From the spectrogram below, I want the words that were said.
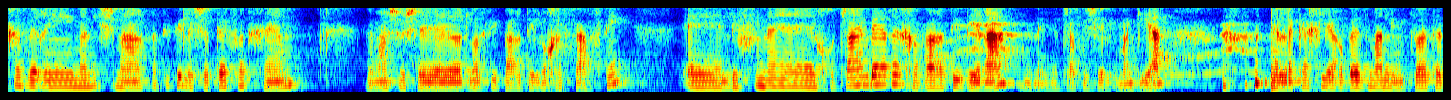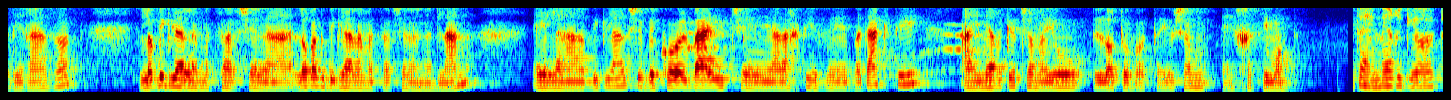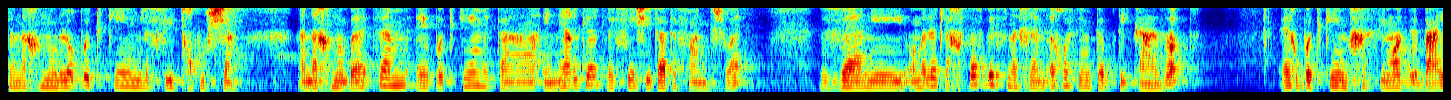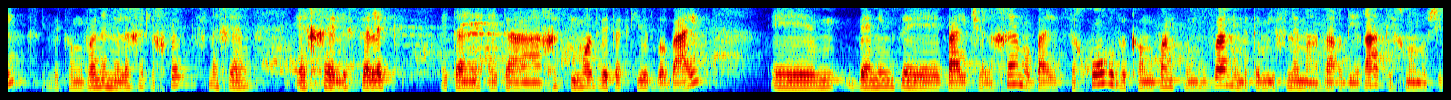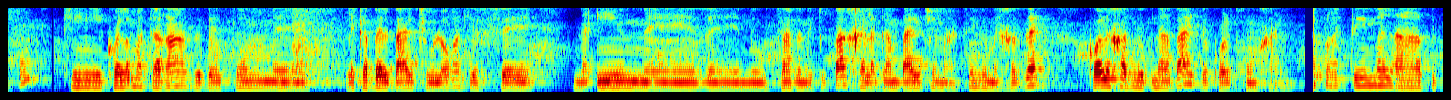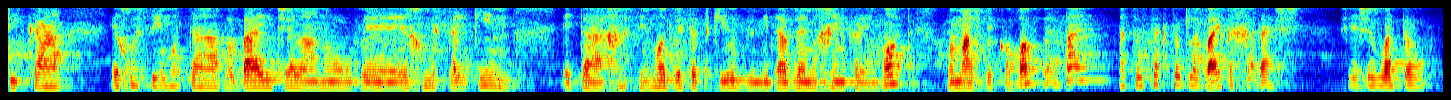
חברים, מה נשמע? רציתי לשתף אתכם במשהו שעוד לא סיפרתי, לא חשפתי. אה, לפני חודשיים בערך עברתי דירה, הנה הצ'אפי שלי מגיע. לקח לי הרבה זמן למצוא את הדירה הזאת, לא בגלל המצב של ה... לא רק בגלל המצב של הנדל"ן, אלא בגלל שבכל בית שהלכתי ובדקתי, האנרגיות שם היו לא טובות, היו שם אה, חסימות. את האנרגיות אנחנו לא בודקים לפי תחושה, אנחנו בעצם אה, בודקים את האנרגיות לפי שיטת הפאנק ואני עומדת לחשוף בפניכם איך עושים את הבדיקה הזאת, איך בודקים חסימות בבית, וכמובן אני הולכת לחשוף בפניכם איך אה, לסלק את החסימות ואת התקיעות בבית, בין אם זה בית שלכם או בית שכור, וכמובן, כמובן, אם אתם לפני מעבר דירה, תכנון או שיפוץ. כי כל המטרה זה בעצם אה, לקבל בית שהוא לא רק יפה, נעים אה, ומעוצב ומטופח, אלא גם בית שמעצים ומחזק כל אחד מבני הבית וכל תחום חיים. פרטים על הבדיקה, איך עושים אותה בבית שלנו ואיך מסלקים את החסימות ואת התקיעות במידה והן אכן קיימות, ממש בקרוב. בינתיים, הצצה קצת לבית החדש. שיהיה שבוע טוב.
